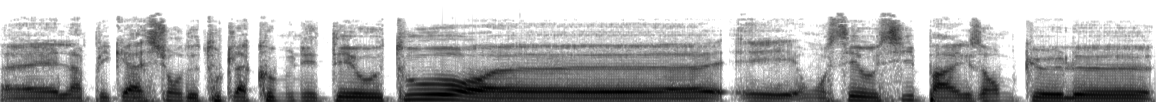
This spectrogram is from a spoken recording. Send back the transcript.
l'implication de toute la communauté autour. et on sait aussi par exemple que le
